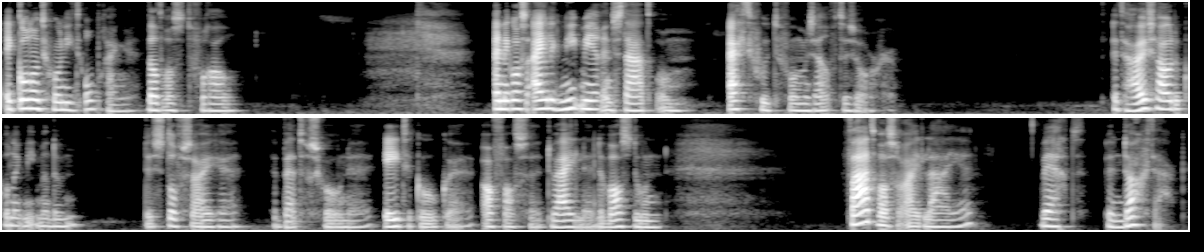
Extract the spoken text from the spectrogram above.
Ik kon het gewoon niet opbrengen. Dat was het vooral. En ik was eigenlijk niet meer in staat om echt goed voor mezelf te zorgen. Het huishouden kon ik niet meer doen. Dus stofzuigen, het bed verschonen, eten koken, afwassen, dweilen, de was doen. Vaatwasser uitlaaien werd een dagtaak.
